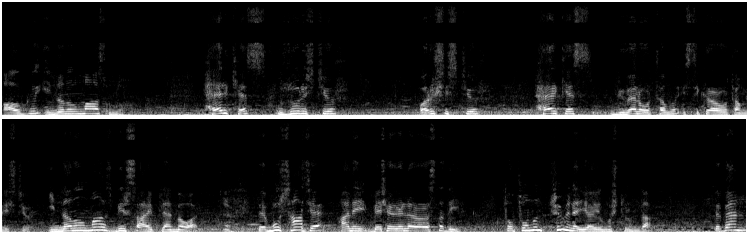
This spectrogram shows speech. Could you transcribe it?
algı inanılmaz umlu. Herkes huzur istiyor, barış istiyor. Herkes güven ortamı, istikrar ortamı istiyor. İnanılmaz bir sahiplenme var. Evet. Ve bu sadece hani beşeriler arasında değil, toplumun tümüne yayılmış durumda. Ve ben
